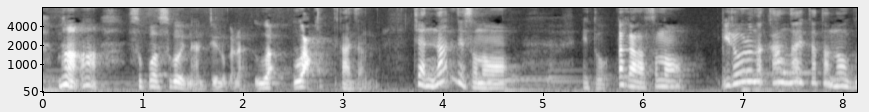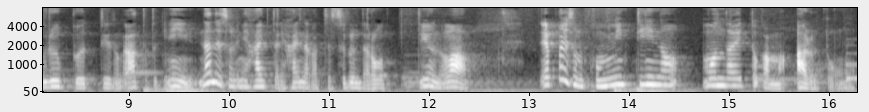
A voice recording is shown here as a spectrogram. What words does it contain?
まあそこはすごいなんていうのかなうわうわって感じなの。じゃあなんでそのえっとだからそのいろいろな考え方のグループっていうのがあった時になんでそれに入ったり入んなかったりするんだろうっていうのはやっぱりそのコミュニティの問題とかもあると思う。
